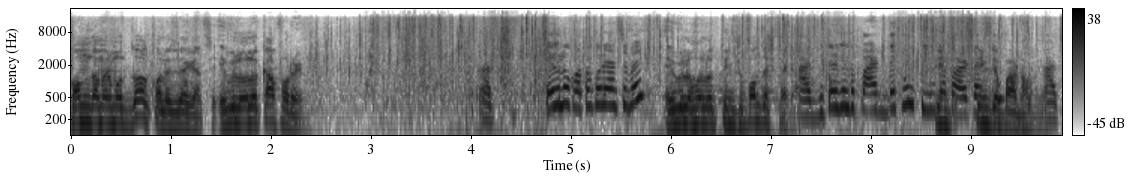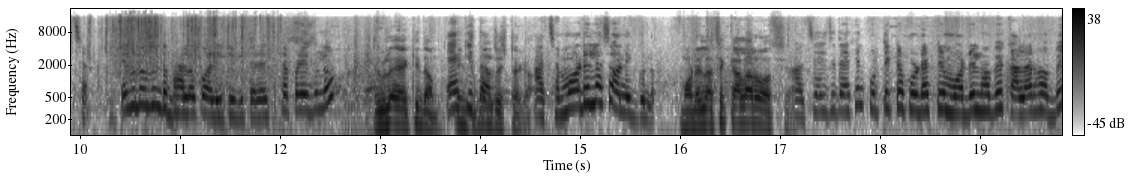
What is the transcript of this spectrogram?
কম দামের মধ্যেও কলেজ ব্যাগ আছে এগুলো হলো কাপড়ের। আচ্ছা। এগুলো কত করে আছে ভাই? এগুলো হলো তিনশো পঞ্চাশ টাকা। আর ভিতরে কিন্তু পার্ট দেখুন তিনটা পার্ট আছে। তিনটে part হবে। আচ্ছা এগুলো কিন্তু ভালো কোয়ালিটির ভিতরে। আছে তারপরে এগুলো? এগুলো একই দাম একই তিনশো দাম। পঞ্চাশ টাকা। আচ্ছা মডেল আছে অনেকগুলো? মডেল আছে কালারও আছে। আচ্ছা এই যে দেখেন প্রত্যেকটা প্রোডাক্টের মডেল হবে কালার হবে।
